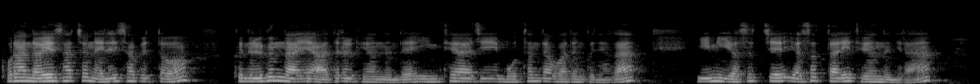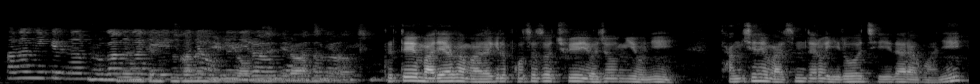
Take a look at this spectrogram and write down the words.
보라 너의 사촌 엘리사벳도 그 늙은 나이에 아들을 배웠는데 잉태하지 못한다고 하던 그녀가 이미 여섯째 여섯 달이 되었느니라. 하나님께는 불가능한 일이 전혀 없느니라. 그때 마리아가 말하기를 보소서 주의 여종이오니 당신의 말씀대로 이루어지이다라고 하니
